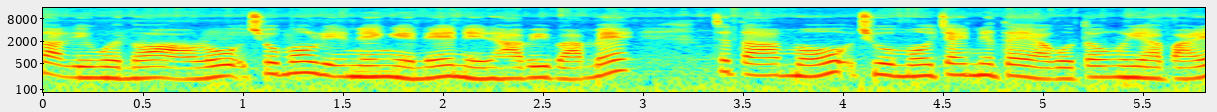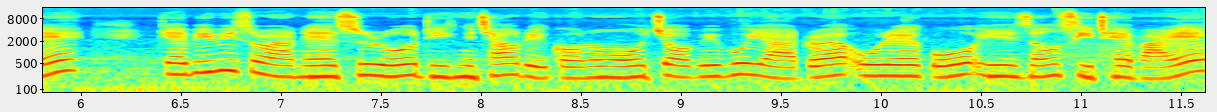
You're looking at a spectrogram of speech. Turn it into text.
သာလေးဝင်သွားအောင်လို့အချိုမုတ်လေးအနှင်းငယ်နဲ့နေထားပေးပါမယ်စစ်သားမုတ်အချိုမုတ်ကြိုက်နှစ်သက်ရာကိုတုံးလို့ရပါတယ်ကဲပြီးပြီဆိုတာနဲ့စုတို့ဒီငချောက်တွေအကုန်လုံးကိုကြော်ပေးဖို့ရအတွက်အိုးရဲကိုအရင်ဆုံးစီထည့်ပါတယ်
